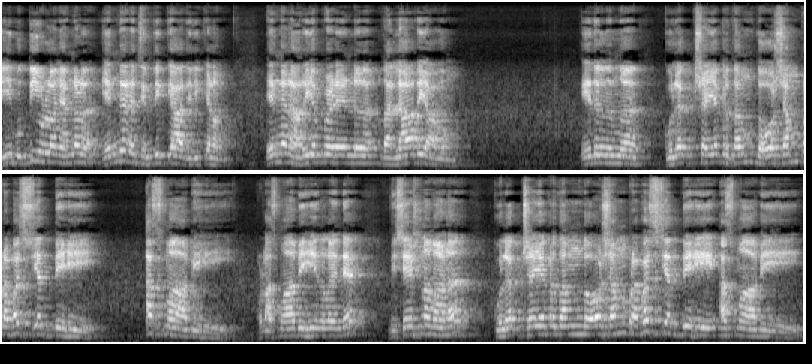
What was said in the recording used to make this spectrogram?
ഈ ബുദ്ധിയുള്ള ഞങ്ങൾ എങ്ങനെ ചിന്തിക്കാതിരിക്കണം? എങ്ങനെ അറിയപ്പെടേണ്ടതല്ലാതെയാവും. ഇതിൽ നിന്ന് കുലക്ഷയകൃതം ദോഷം പ്രപശ്യദ്ഭിഹി അസ്മാഭിഹി അവിടെ അസ്മാഭിഹി എന്നുള്ളതിന്റെ വിശേഷണമാണ് കുലക്ഷയകൃതം ദോഷം പ്രപശ്യദ്ഭിഹി അസ്മാഭി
